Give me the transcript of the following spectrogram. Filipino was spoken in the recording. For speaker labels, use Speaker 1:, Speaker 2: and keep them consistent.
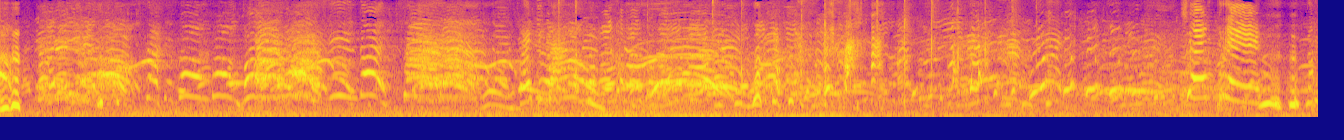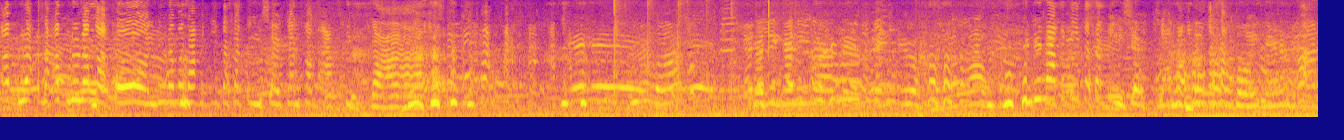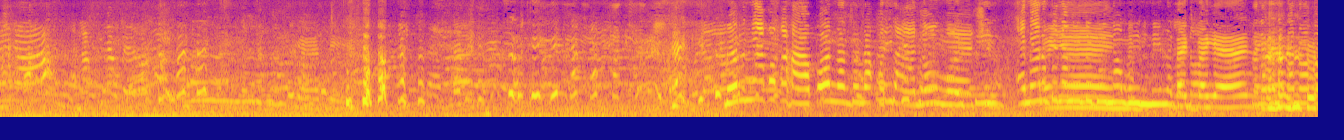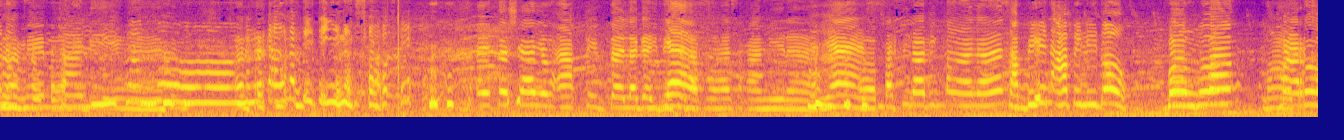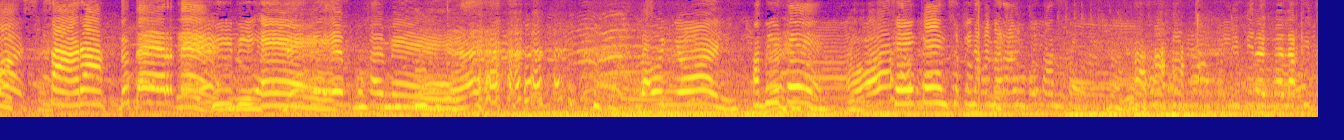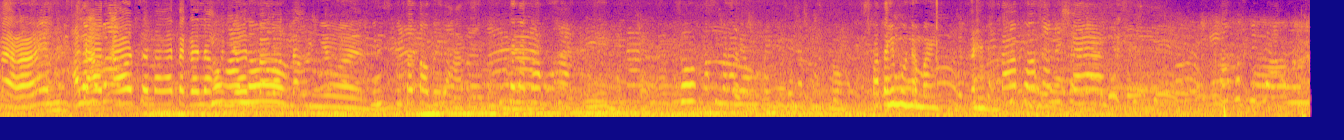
Speaker 1: Siyempre, naka-black, naka-blue lang ako. Hindi naman nakikita sa t-shirt yan pag active ka.
Speaker 2: Galing-galing natin. Thank you.
Speaker 1: Hindi nakikita sa t-shirt yan. Nakikita sa boiler. Meron nga ako kahapon, nandun ako sa ano, Ngolpin. Eh, meron pinamimigay ng windmill na
Speaker 2: Live
Speaker 1: gano'n.
Speaker 2: ba yan?
Speaker 1: Nakakita ako ng Halika na. Mga tao nagtitingin na sa akin.
Speaker 2: Ito siya yung active talaga, hindi
Speaker 1: Yes.
Speaker 2: siya nakuha sa camera.
Speaker 1: Yes.
Speaker 2: Oh, pag sinabing pangalan,
Speaker 1: Sabihin apelido.
Speaker 2: Bongbong Marcos.
Speaker 1: Sara.
Speaker 2: Duterte.
Speaker 1: BBM.
Speaker 2: BBM po kami. La Union.
Speaker 1: Cavite.
Speaker 2: Oh,
Speaker 1: Second sa pinakamaraming botante.
Speaker 2: hindi pinagmalaki pa. ha?
Speaker 1: Alam
Speaker 2: Shout out sa mga taga La Union,
Speaker 1: ano,
Speaker 2: bawag La Union.
Speaker 1: Yung totoo ba yung akin? Hindi talaga ako active. So, kasi marami akong kaibigan na dito. Patayin mo naman. Tapos, ano siya?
